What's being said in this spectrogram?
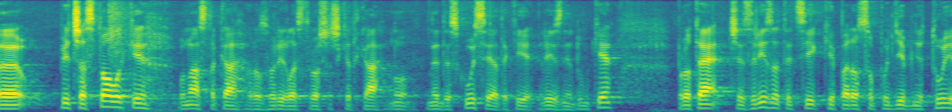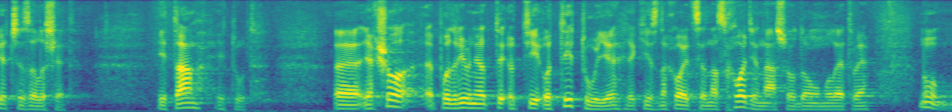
Е, Під час столики у нас така розгорілась трошечки така, ну, не дискусія, а такі різні думки про те, чи зрізати ці кіперосоподібні туї, чи залишити. І там, і тут. Е, Якщо порівняти ті оті туї, які знаходяться на сході нашого дому молитви, ну,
